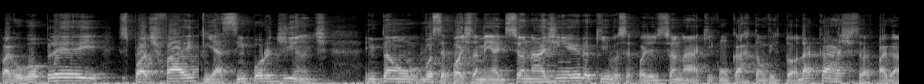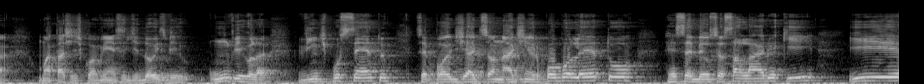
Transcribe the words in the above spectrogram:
para Google Play, Spotify e assim por diante. Então você pode também adicionar dinheiro aqui, você pode adicionar aqui com o cartão virtual da Caixa, você vai pagar uma taxa de conveniência de 1,20%. Você pode adicionar dinheiro por boleto, receber o seu salário aqui e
